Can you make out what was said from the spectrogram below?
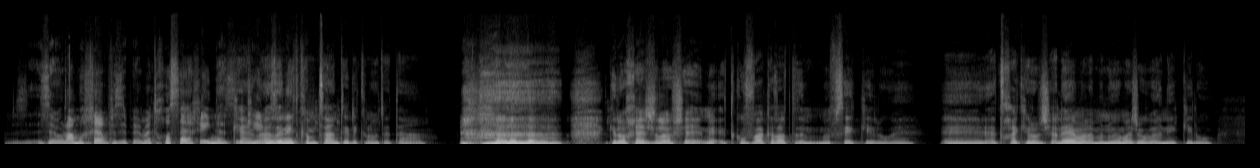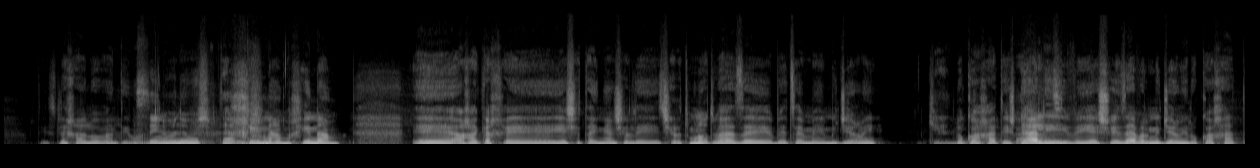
זה, זה עולם אחר, וזה באמת חוסך, הנה, זה כן, כאילו... אז אני התקמצנתי לקנות את ה... כאילו, אחרי שלוש, אה, תקופה כזאת, זה מפסיק, כאילו, אה, אה, את צריכה כאילו לשלם על המנוי או משהו, ואני כאילו, סליחה, לא הבנתי. עשינו מנוי משותף. חינם, חינם. אחר כך יש את העניין של, של התמונות, ואז בעצם מג'רני כן. לוקחת, יש. דלי ויש זה, אבל מג'רני לוקחת.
